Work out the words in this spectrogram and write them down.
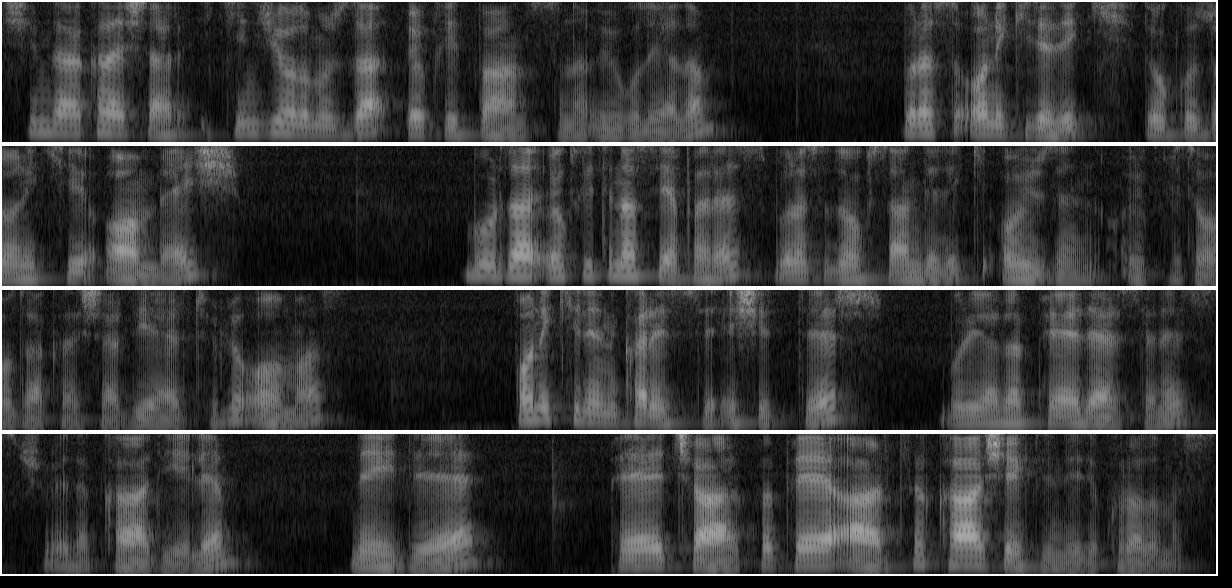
Şimdi arkadaşlar ikinci yolumuzda öklit bağıntısını uygulayalım. Burası 12 dedik. 9, 12, 15. Burada ökliti nasıl yaparız? Burası 90 dedik. O yüzden öklit oldu arkadaşlar. Diğer türlü olmaz. 12'nin karesi eşittir. Buraya da P derseniz şuraya da K diyelim. Neydi? P çarpı P artı K şeklindeydi kuralımız.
